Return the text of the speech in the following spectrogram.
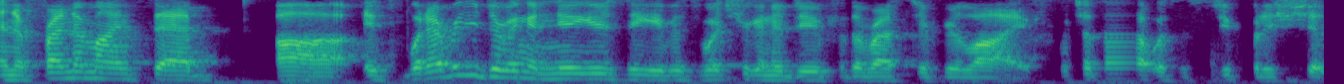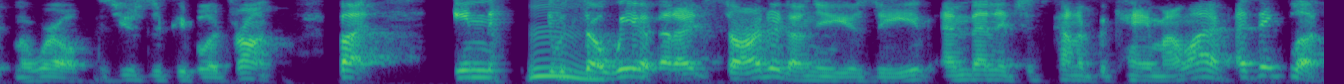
and a friend of mine said, uh, "If whatever you're doing on New Year's Eve is what you're going to do for the rest of your life," which I thought was the stupidest shit in the world because usually people are drunk. But in it was so weird that I started on New Year's Eve and then it just kind of became my life. I think, look,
